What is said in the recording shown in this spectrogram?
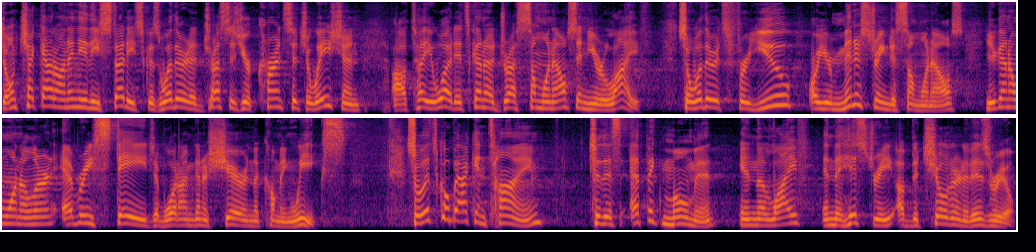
Don't check out on any of these studies because whether it addresses your current situation, I'll tell you what, it's going to address someone else in your life. So whether it's for you or you're ministering to someone else, you're going to want to learn every stage of what I'm going to share in the coming weeks. So let's go back in time to this epic moment in the life and the history of the children of Israel.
